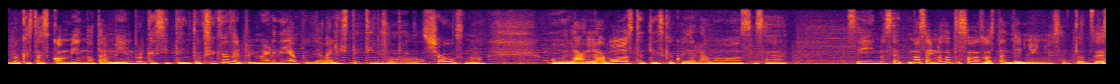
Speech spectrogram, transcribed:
lo que estás comiendo también, porque si te intoxicas el primer día, pues ya valiste, tienes otros dos shows, ¿no? O la, la voz, te tienes que cuidar la voz, o sea, sí, no sé, no sé, nosotros somos bastante ñoños, entonces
